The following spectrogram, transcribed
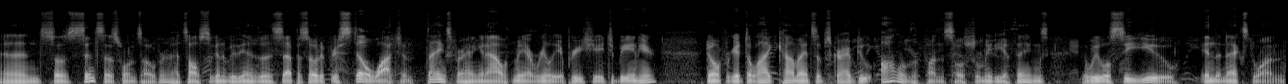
And so, since this one's over, that's also going to be the end of this episode. If you're still watching, thanks for hanging out with me. I really appreciate you being here. Don't forget to like, comment, subscribe, do all of the fun social media things, and we will see you in the next one.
